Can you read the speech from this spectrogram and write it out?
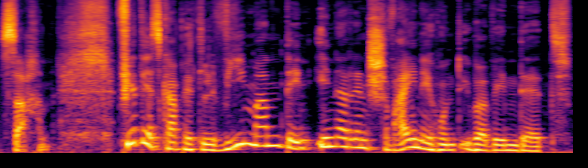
Sachen. Viertes Kapitel, wie man den inneren Schweinehund überwindet.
